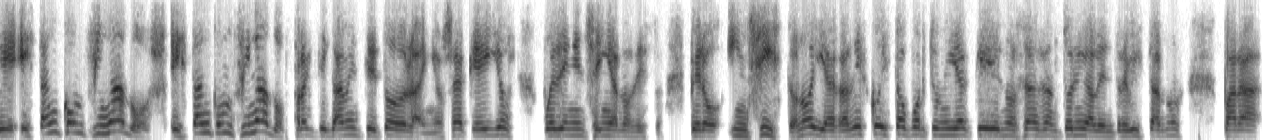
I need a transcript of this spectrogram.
Eh, están confinados, están confinados prácticamente todo el año, o sea que ellos pueden enseñarnos de esto. Pero insisto, ¿no? Y agradezco esta oportunidad que nos das, Antonio, al entrevistarnos para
